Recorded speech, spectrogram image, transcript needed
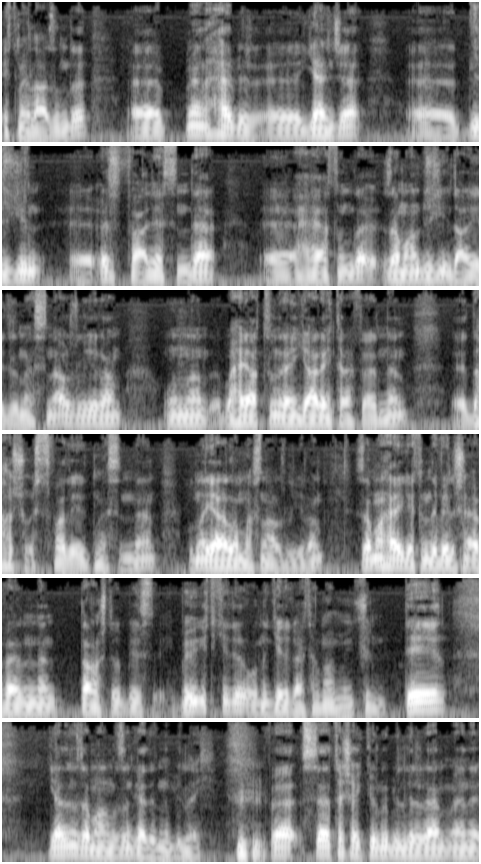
etmək lazımdır. Ə, Mən hər bir e, gəncə e, düzgün e, öz fəaliyyətində, e, həyatında zamanın düzgün idarə edilməsini arzulayıram. Ondan bu həyatın rəngarəng tərəflərindən e, daha çox istifadə etməsindən, bundan yararlanmasını arzulayıram. Zaman həqiqətən də verilişin əvvəlindən danışdıq biz böyük itkidir, onu geri qaytarmaq mümkün deyil. Gəlin zamanımızın qədrini bilək. və sizə təşəkkürümü bildirirəm, məni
